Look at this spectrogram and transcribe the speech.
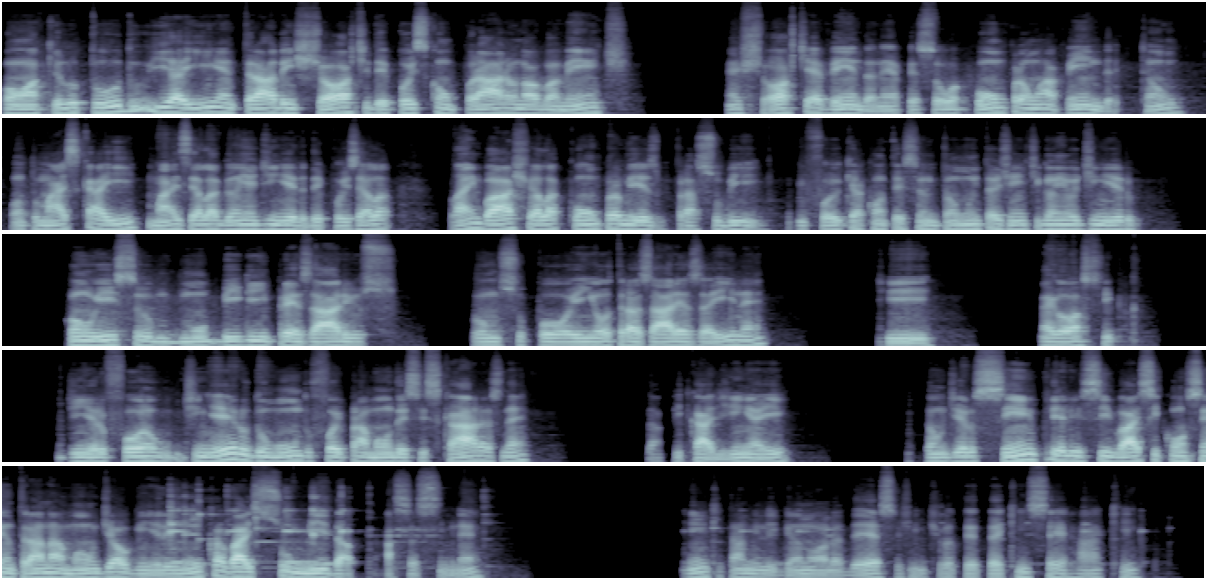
com aquilo tudo e aí entraram em short, depois compraram novamente. Né? Short é venda, né? A pessoa compra uma venda. Então, quanto mais cair, mais ela ganha dinheiro. Depois ela lá embaixo ela compra mesmo para subir. E foi o que aconteceu. Então, muita gente ganhou dinheiro com isso. Big empresários, vamos supor, em outras áreas aí, né? De negócio dinheiro foram dinheiro do mundo foi para a mão desses caras, né? Da picadinha aí. Então o dinheiro sempre ele se vai se concentrar na mão de alguém, ele nunca vai sumir da praça assim, né? Quem que tá me ligando uma hora dessa, gente? Vou ter até que encerrar aqui.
